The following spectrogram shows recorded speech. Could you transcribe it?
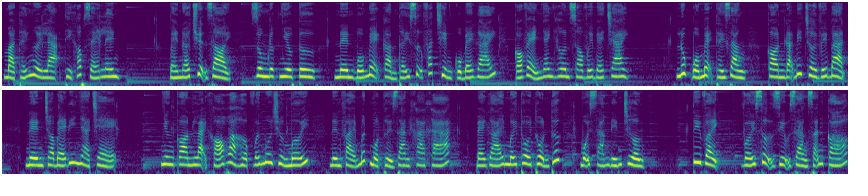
mà thấy người lạ thì khóc ré lên. Bé nói chuyện giỏi, dùng được nhiều từ nên bố mẹ cảm thấy sự phát triển của bé gái có vẻ nhanh hơn so với bé trai. Lúc bố mẹ thấy rằng con đã biết chơi với bạn nên cho bé đi nhà trẻ. Nhưng con lại khó hòa hợp với môi trường mới nên phải mất một thời gian kha khá bé gái mới thôi thổn thức mỗi sáng đến trường. Tuy vậy, với sự dịu dàng sẵn có,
